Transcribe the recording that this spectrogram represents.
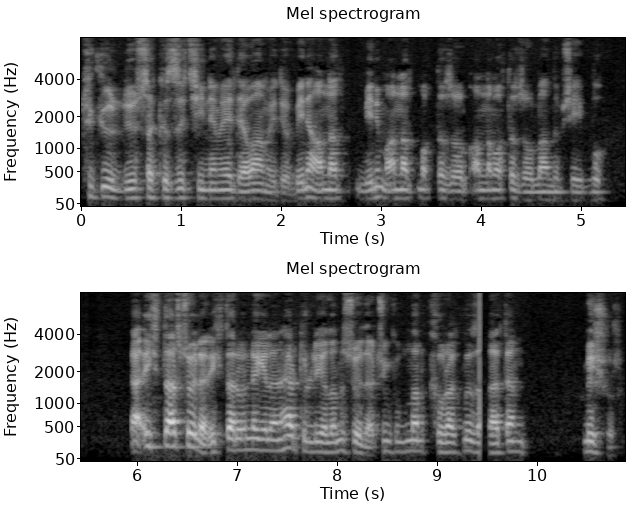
tükürdüğü sakızı çiğnemeye devam ediyor. Beni anlat, benim anlatmakta zor, anlamakta zorlandığım şey bu. Yani iktidar söyler, iktidar önüne gelen her türlü yalanı söyler. Çünkü bunların kıvraklığı zaten meşhur.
